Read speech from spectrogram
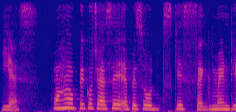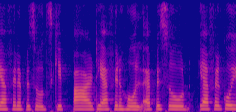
Yes. वहाँ पे कुछ ऐसे एपिसोड्स के सेगमेंट या फिर एपिसोड्स के पार्ट या फिर होल एपिसोड या फिर कोई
